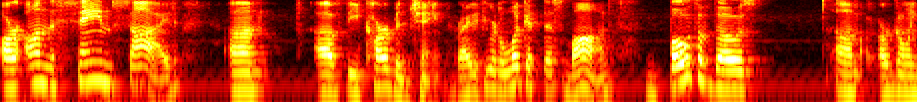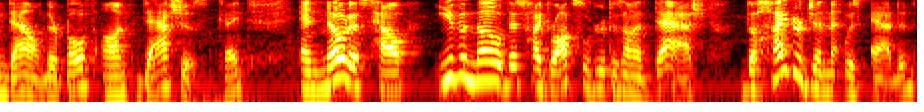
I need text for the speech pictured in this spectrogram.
are on the same side um, of the carbon chain, right? If you were to look at this bond, both of those um, are going down. They're both on dashes, okay? And notice how even though this hydroxyl group is on a dash, the hydrogen that was added,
